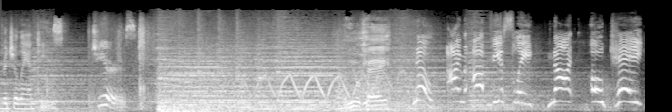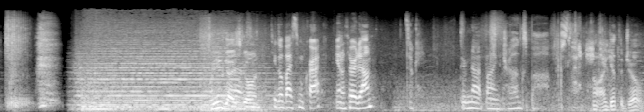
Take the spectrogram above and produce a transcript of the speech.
Vigilantes. Cheers. Are you okay? No, I'm obviously not okay. Where are you guys going? To go buy some crack? You wanna throw it down? It's okay. They're not buying drugs, Bob. Just let him No, I get the joke.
